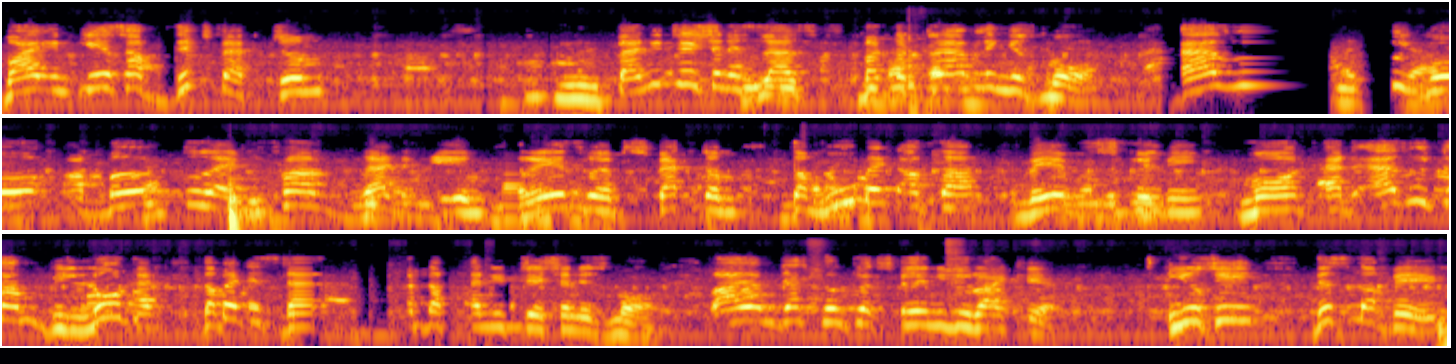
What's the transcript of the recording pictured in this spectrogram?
While in case of this spectrum, mm, penetration is less, but the traveling is more. As we go above to the infrared rays wave spectrum, the movement of the waves will be more. And as we come below that, the movement is less, but the penetration is more. I am just going to explain you right here. You see, this is the wave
